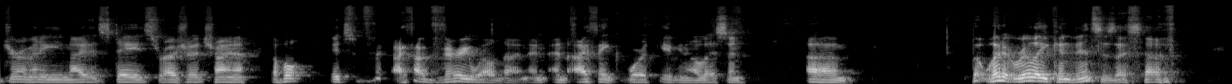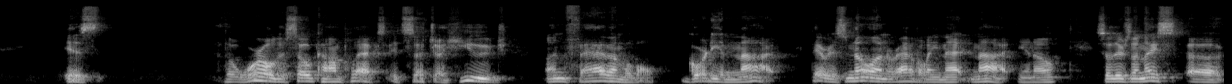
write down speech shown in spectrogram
Germany, United States, Russia, China, the whole it's I thought very well done, and and I think worth giving a listen. Um, but what it really convinces us of is the world is so complex. It's such a huge, unfathomable Gordian knot. There is no unraveling that knot, you know. So there's a nice uh,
